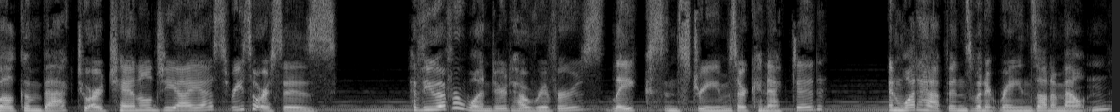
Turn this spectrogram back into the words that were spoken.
Welcome back to our channel GIS Resources. Have you ever wondered how rivers, lakes, and streams are connected? And what happens when it rains on a mountain?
